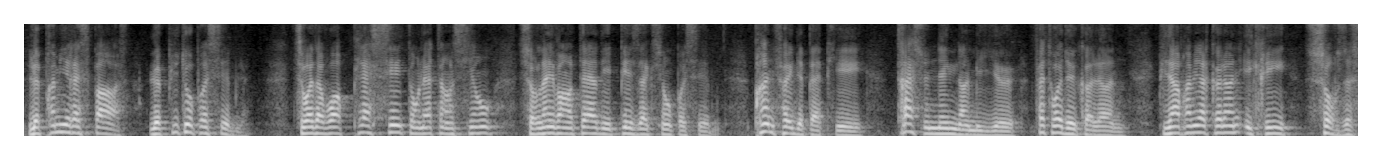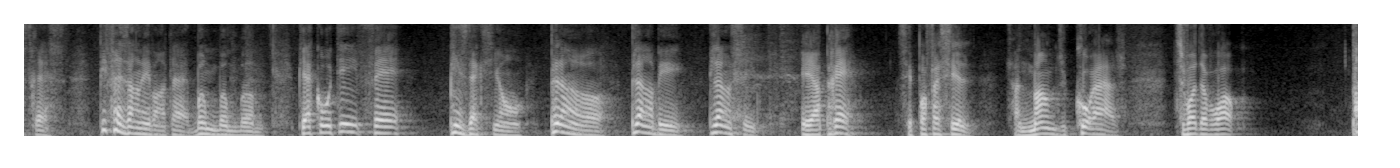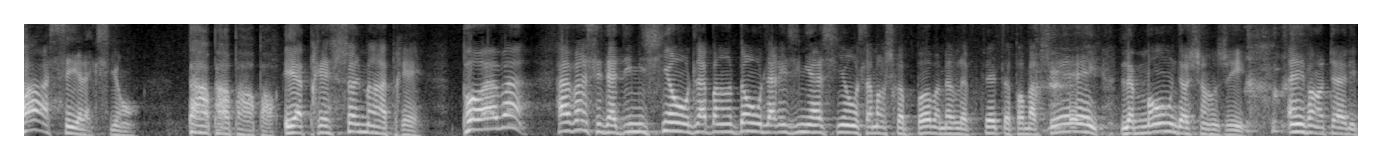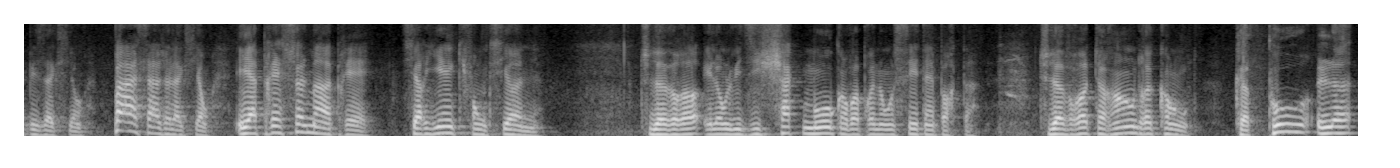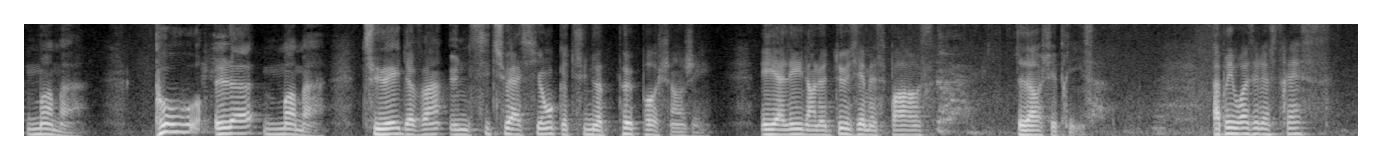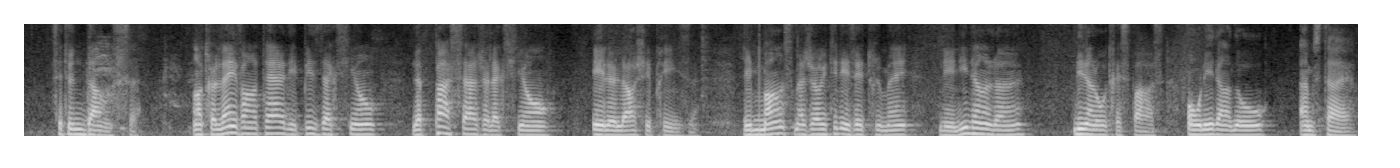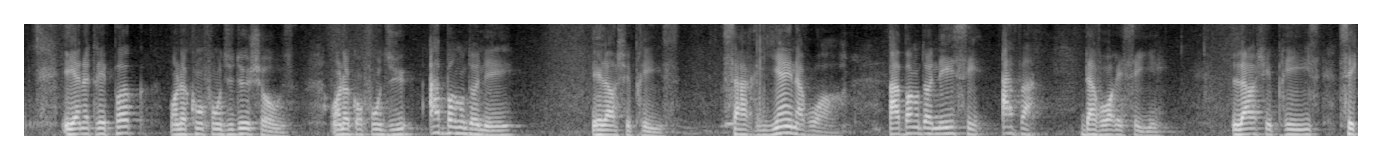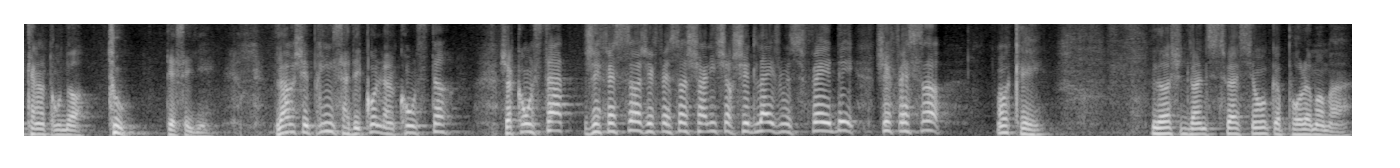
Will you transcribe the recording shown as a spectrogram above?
Le premier espace, le plus tôt possible, tu vas devoir placer ton attention sur l'inventaire des pistes d'action possibles. Prends une feuille de papier, trace une ligne dans le milieu, fais-toi deux colonnes. Puis dans la première colonne, écris source de stress. Puis fais-en l'inventaire, boum, boum, boum. Puis à côté, fais piste d'action, plan A, plan B, plan C. Et après, c'est pas facile, ça demande du courage. Tu vas devoir passer à l'action. Par, par, par, par. Et après, seulement après. Pas avant. Avant, c'est de la démission, de l'abandon, de la résignation. Ça ne marchera pas, ma mère l'a fait, ça n'a pas marché. le monde a changé. Inventaire des pistes d'action. Passage à l'action. Et après, seulement après, s'il n'y a rien qui fonctionne, tu devras, et l'on lui dit, chaque mot qu'on va prononcer est important. Tu devras te rendre compte que pour le moment, pour le moment, tu es devant une situation que tu ne peux pas changer. Et aller dans le deuxième espace, lâcher prise. Apprivoiser le stress, c'est une danse entre l'inventaire des pistes d'action, le passage à l'action et le lâcher prise. L'immense majorité des êtres humains n'est ni dans l'un ni dans l'autre espace. On est dans nos hamsters. Et à notre époque, on a confondu deux choses. On a confondu abandonner et lâcher prise. Ça n'a rien à voir. Abandonner, c'est avant d'avoir essayé. Lâcher prise, c'est quand on a tout essayé. Lâcher prise, ça découle d'un constat. Je constate, j'ai fait ça, j'ai fait ça, je suis allé chercher de l'aide, je me suis fait aider, j'ai fait ça. OK. Là, je suis devant une situation que pour le moment,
